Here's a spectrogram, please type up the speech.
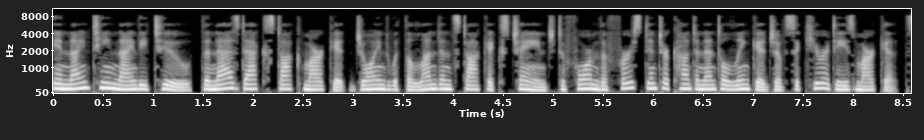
In 1992, the Nasdaq stock market joined with the London Stock Exchange to form the first intercontinental linkage of securities markets.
